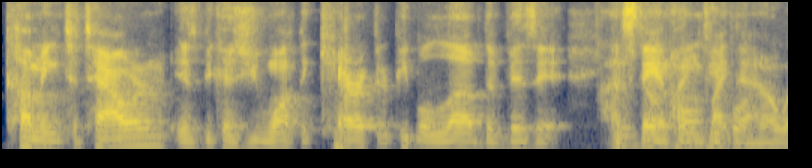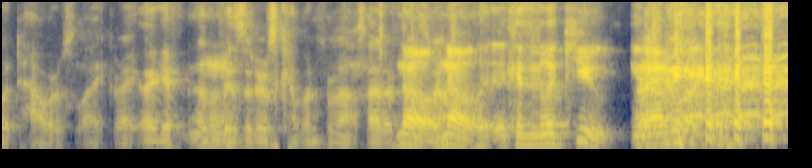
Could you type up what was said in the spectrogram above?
coming to tower is because you want the character. People love to visit and stay at don't think homes like people that. know what Tower's like, right? Like if a Mhm. visitor's coming from outside of No, Fresno, no, because it look cute. You know what I mean?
